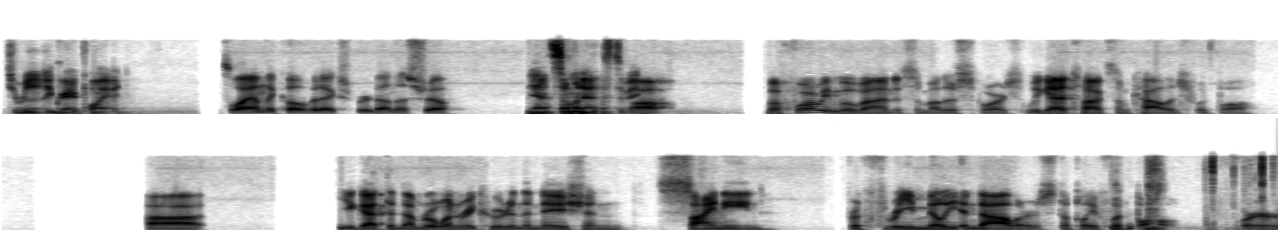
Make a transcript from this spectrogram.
it's a really great point. That's why I'm the COVID expert on this show. Yeah, someone has to be. Uh, before we move on to some other sports, we got to talk some college football. Uh, you got the number one recruit in the nation signing for three million dollars to play football for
